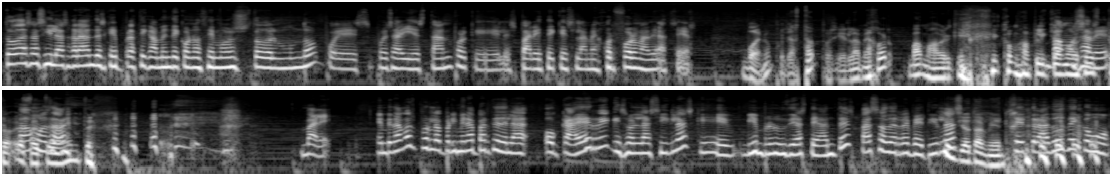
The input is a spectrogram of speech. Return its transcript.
todas así las grandes que prácticamente conocemos todo el mundo, pues, pues ahí están porque les parece que es la mejor forma de hacer. Bueno, pues ya está. Pues si es la mejor, vamos a ver qué, cómo aplicamos Vamos a ver, esto. vamos a ver. Vale, empezamos por la primera parte de la OKR, que son las siglas que bien pronunciaste antes. Paso de repetirlas. Yo también. Se traduce como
